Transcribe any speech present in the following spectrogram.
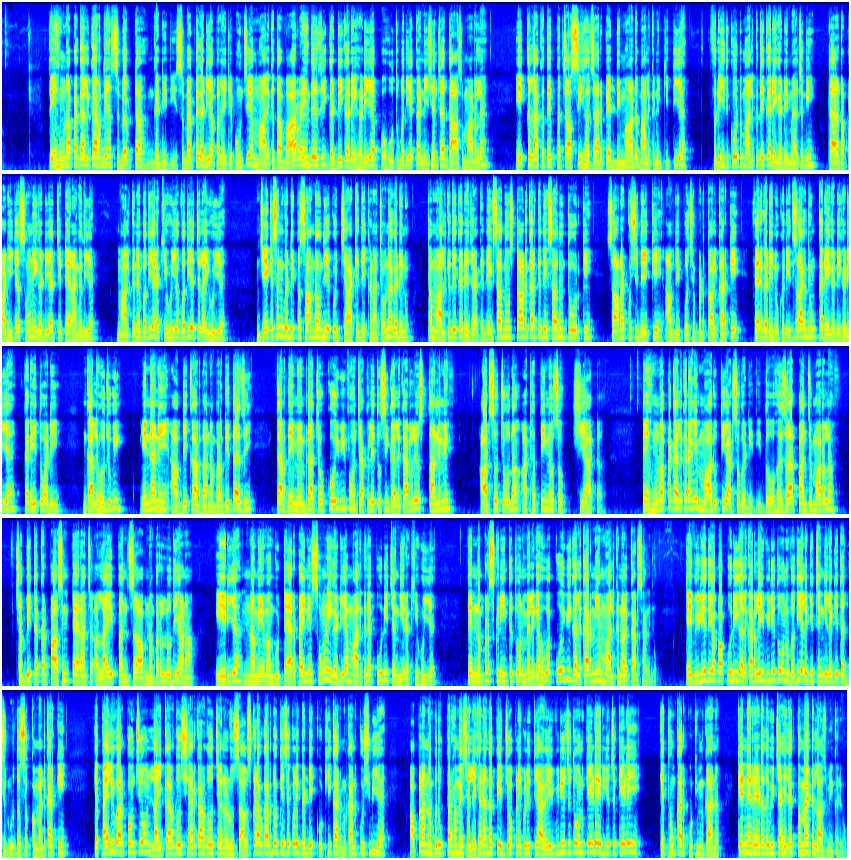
ਤੇ ਹੁਣ ਆਪਾਂ ਗੱਲ ਕਰਦੇ ਹਾਂ ਸਵਿਫਟ ਗੱਡੀ ਦੀ। ਸਵਿਫਟ ਗੱਡੀ ਆਪਾਂ ਲੈ ਕੇ ਪਹੁੰਚੇ ਆ ਮਾਲਕ ਤਾਂ ਬਾਹਰ ਰਹਿੰਦੇ ਆ ਜੀ ਗੱਡੀ ਘਰੇ ਖੜੀ ਆ। ਬਹੁਤ ਵਧੀਆ ਕੰਡੀਸ਼ਨ 'ਚ ਆ। 10 ਮਾਡਲ ਹੈ 1 ਲੱਖ ਤੇ 85000 ਰੁਪਏ ਡਿਮਾਂਡ ਮਾਲਕ ਨੇ ਕੀਤੀ ਆ। ਫਰੀਦਕੋਟ ਮਾਲਕ ਦੇ ਘਰੇ ਗੱਡੀ ਮਿਲ ਚੁਗੀ ਟਾਇਰ ਟੱਪਾ ਠੀਕ ਆ। ਸੋਹਣੀ ਗੱਡੀ ਆ। ਚਿੱਟੇ ਰੰਗ ਦੀ ਹੈ ਮਾਲਕ ਨੇ ਵਧੀਆ ਰੱਖੀ ਹੋਈ ਹੈ ਵਧੀਆ ਚਲਾਈ ਹੋਈ ਹੈ ਜੇ ਕਿਸੇ ਨੂੰ ਗੱਡੀ ਪਸੰਦ ਆਉਂਦੀ ਹੈ ਕੋਈ ਜਾ ਕੇ ਦੇਖਣਾ ਚਾਹੁੰਦਾ ਗੱਡੀ ਨੂੰ, ਤਾਂ ਮਾਲਕ ਦੇ ਘਰੇ ਜਾ ਕੇ ਦੇਖ ਸਕਦੇ ਹੋ। ਸਟਾਰਟ ਕਰਕੇ ਦੇਖ ਸਕਦੇ ਹੋ। ਤੋਰ ਕੇ ਸਾਰਾ ਕੁਝ ਦੇਖ ਕੇ ਆਪਦੀ ਪੁੱਛ ਪੜਤਾਲ ਕਰਕੇ ਫਿਰ ਗੱਡੀ ਨੂੰ ਖਰੀਦ ਸਕਦੇ ਹੋ? ਘਰੇ ਗੱਡੀ ਖੜੀ ਹੈ। ਘਰੇ ਤੁਹਾਡੀ ਗੱਲ ਹੋ ਜੂਗੀ। ਇਹਨਾਂ ਨੇ ਆਪਦੇ ਘਰ ਦਾ ਨੰਬਰ ਦਿੱਤਾ ਸੀ। ਘਰ ਦੇ ਮੈਂਬਰਾਂ ਚੋਂ ਕੋਈ ਵੀ ਫੋਨ ਚੱਕ ਲੇ ਤੁਸੀਂ ਗੱਲ ਕਰ ਲਿਓ। 97 814 38966 ਤੇ ਹੁਣ ਆਪਾਂ ਗੱਲ ਕਰਾਂਗੇ ਮਾਰੂਤੀ 800 ਗੱਡੀ ਦੀ। 2005 ਮਾਡਲ 26 ਤੱਕਰ ਪਾਸਿੰਗ, ਟਾਇਰਾਂ 'ਚ alloy, Punjab number Ludhiana. Area ਨਵੇਂ ਵਾਂਗੂ ਟਾਇਰ ਪਾਈ ਨੇ, ਸੋਹਣੀ ਗੱਡੀ ਆ, ਮਾਲਕ ਨੇ ਪੂਰੀ ਚੰਗੀ ਰੱਖੀ ਹੋਈ ਹੈ ਤੇ ਨੰਬਰ ਸਕਰੀਨ ਤੇ ਤੁਹਾਨੂੰ ਮਿਲ ਗਿਆ ਹੋਊਗਾ, ਕੋਈ ਵੀ ਗੱਲ ਕਰਨੀ ਹੈ ਮਾਲਕ ਨਾਲ ਕਰ ਸਕਦੇ ਹੋ। ਤੇ ਵੀਡੀਓ ਦੀ ਆਪਾਂ ਪੂਰੀ ਗੱਲ ਕਰ ਲਈ, ਵੀਡੀਓ ਤੁਹਾਨੂੰ ਵਧੀਆ ਲੱਗੀ, ਚੰਗੀ ਲੱਗੀ ਤਾਂ ਜਰੂਰ ਦੱਸੋ ਕਮੈਂਟ ਕਰਕੇ। ਤੇ ਪਹਿਲੀ ਵਾਰ ਪਹੁੰਚਿਓ ਲਾਈਕ ਕਰ ਦਿਓ, ਸ਼ੇਅਰ ਕਰ ਦਿਓ, ਚੈਨਲ ਨੂੰ ਸਬਸਕ੍ਰਾਈਬ ਕਰ ਦਿਓ, ਕਿਸੇ ਕੋਲੇ ਗੱਡੀ, ਕੋਠੀ, ਘਰ, ਮਕਾਨ ਕੁਝ ਵੀ ਹੈ, ਆਪਣਾ ਨੰਬਰ ਉੱਪਰ ਹਮੇਸ਼ਾ ਲਿਖਿਆ ਰਹਿੰਦਾ, ਭੇਜੋ ਆਪਣੇ ਕੋਲੇ ਤੇ ਅਗਲੀ ਵੀਡੀਓ 'ਚ ਤੁਹਾਨੂੰ ਕਿਹੜੇ ਏਰੀਆ 'ਚ ਕਿਹੜੇ, ਕਿੱਥੋਂ ਘਰ, ਕੋਠੀ, ਮਕਾਨ, ਕਿੰਨੇ ਰੇਟ ਦੇ ਵਿੱਚ ਚਾਹੀਦਾ, ਕਮੈਂਟ ਲਾਜ਼ਮੀ ਕਰਿਓ।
